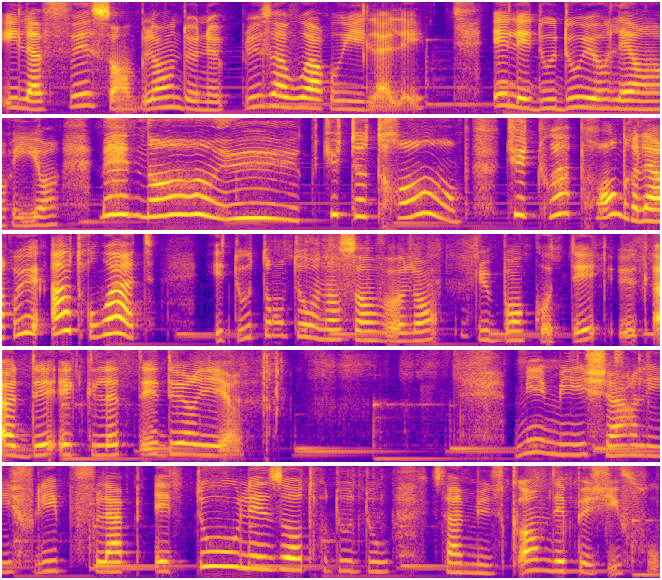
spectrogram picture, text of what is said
il a fait semblant de ne plus savoir où il allait. Et les doudous hurlaient en riant Mais non, Hugues, tu te trompes, tu dois prendre la rue à droite. Et tout en tournant son volant du bon côté, Hugues a éclaté de rire. Mimi, Charlie, Flip, Flap et tous les autres doudous s'amusent comme des petits fous.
